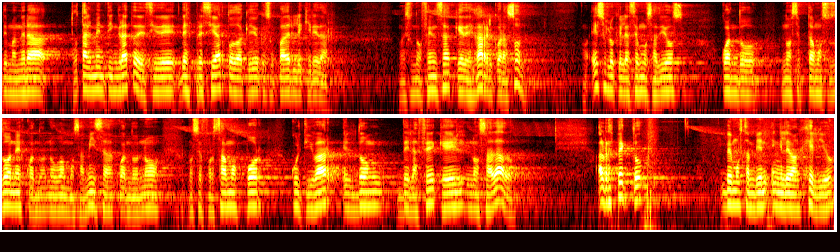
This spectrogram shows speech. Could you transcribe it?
de manera totalmente ingrata decide despreciar todo aquello que su padre le quiere dar. No es una ofensa que desgarre el corazón. Eso es lo que le hacemos a Dios cuando no aceptamos sus dones, cuando no vamos a misa, cuando no nos esforzamos por cultivar el don de la fe que Él nos ha dado. Al respecto, vemos también en el Evangelio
